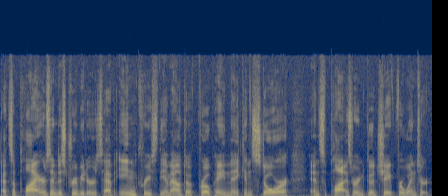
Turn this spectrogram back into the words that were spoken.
that suppliers and distributors have increased the amount of propane they can store and supplies are in good shape for winter.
